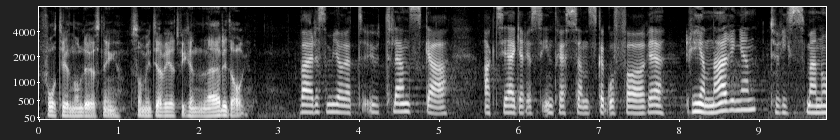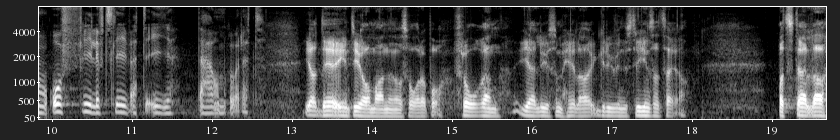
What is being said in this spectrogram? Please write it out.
få till någon lösning som inte jag vet vilken den är idag. Vad är det som gör att utländska aktieägares intressen ska gå före rennäringen, turismen och, och friluftslivet i det här området? Ja, det är inte jag mannen att svara på. Frågan gäller ju som hela gruvindustrin så att säga. Att ställa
